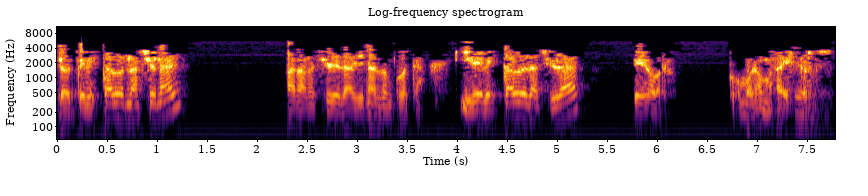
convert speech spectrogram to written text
Los del Estado Nacional van a recibir el aguinaldo en cuotas. Y del Estado de la ciudad, peor, como los maestros.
